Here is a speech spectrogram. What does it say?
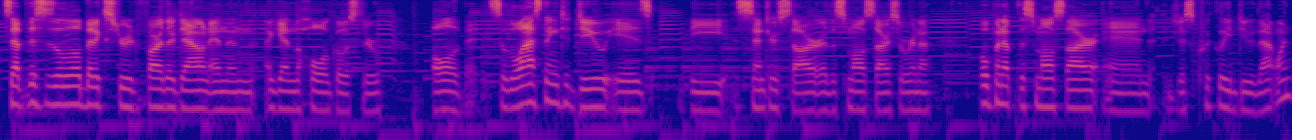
except this is a little bit extruded farther down, and then again the hole goes through all of it. So the last thing to do is the center star or the small star. So we're gonna open up the small star and just quickly do that one.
